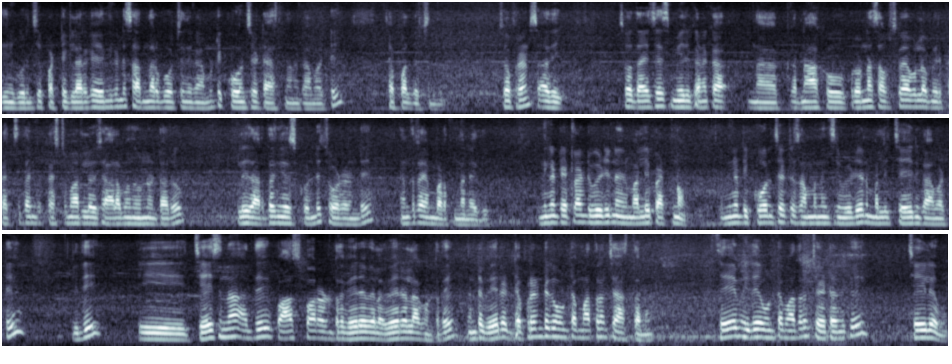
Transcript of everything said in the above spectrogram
దీని గురించి పర్టికులర్గా ఎందుకంటే సందర్భం వచ్చింది కాబట్టి కోన్ సెట్ వేస్తున్నాను కాబట్టి చెప్పాల్సి వచ్చింది. సో ఫ్రెండ్స్ అది. సో దయచేసి మీరు కనుక నాకు నాకు ఇప్పుడున్న సబ్స్క్రైబర్లో మీరు ఖచ్చితంగా కస్టమర్లు చాలామంది ఉండి ఉంటారు ప్లీజ్ అర్థం చేసుకోండి చూడండి. ఎంత టైం పడుతుంది అనేది. ఎందుకంటే ఇట్లాంటి వీడియో నేను మళ్ళీ పెట్టను. ఎందుకంటే ఈ కోన్ సెట్కి సంబంధించిన వీడియో మళ్ళీ చేయను కాబట్టి ఇది ఈ చేసిన అది పాస్ ఫార్వర్డ్ ఉంటుంది వేరే వేరేలాగా ఉంటుంది. అంటే వేరే డిఫరెంట్గా ఉంటే మాత్రం చేస్తాను. సేమ్ ఇదే ఉంటే మాత్రం చేయడానికి చేయలేము.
